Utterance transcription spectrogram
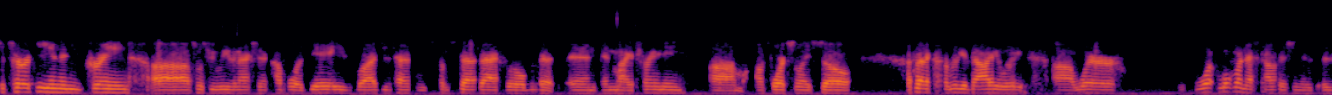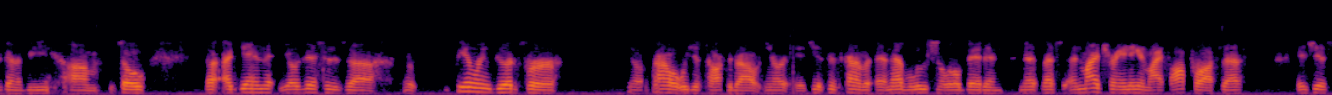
to Turkey and then Ukraine. Uh, I was supposed to be leaving actually in a couple of days, but I just had some, some setbacks a little bit in in my training, um, unfortunately. So I've had to kind of reevaluate uh, where what what my next competition is is going to be. Um, so uh, again, you know, this is uh, you know, feeling good for you know kind of what we just talked about. You know, it just is kind of an evolution a little bit, and that's and my training and my thought process is just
